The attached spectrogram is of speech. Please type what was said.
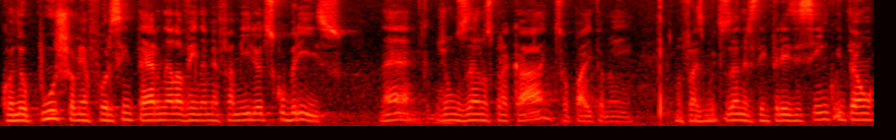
quando eu puxo a minha força interna, ela vem da minha família, eu descobri isso. Né? De uns anos para cá, seu pai também não faz muitos anos, eles têm 3 e 5, então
